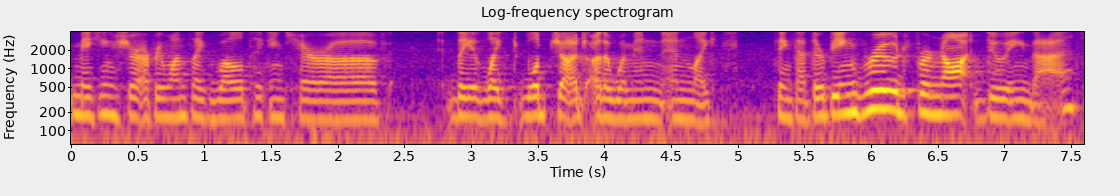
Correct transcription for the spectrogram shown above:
making sure everyone's like well taken care of they like will judge other women and like think that they're being rude for not doing that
